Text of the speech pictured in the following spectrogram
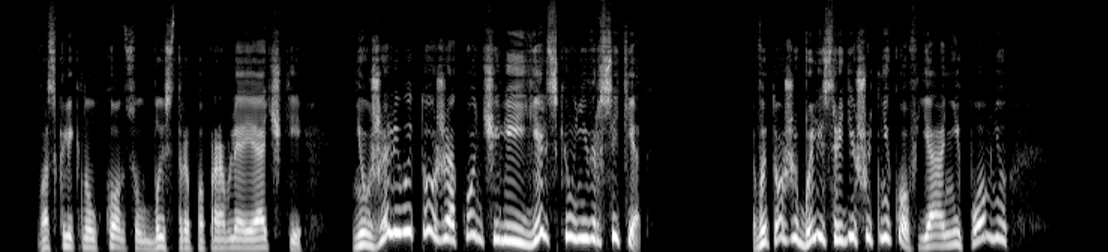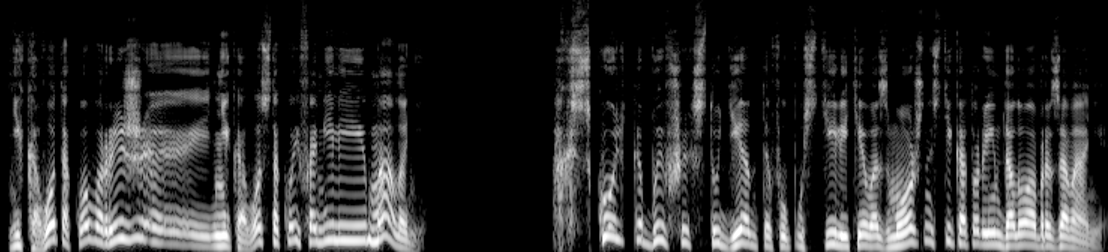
— воскликнул консул, быстро поправляя очки — Неужели вы тоже окончили Ельский университет? Вы тоже были среди шутников. Я не помню никого такого рыж... Э, никого с такой фамилией Малани. Ах, сколько бывших студентов упустили те возможности, которые им дало образование.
